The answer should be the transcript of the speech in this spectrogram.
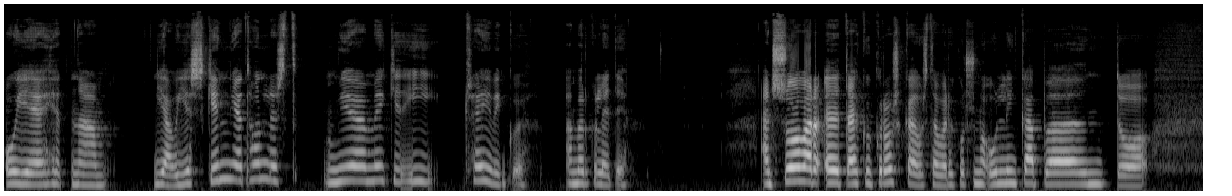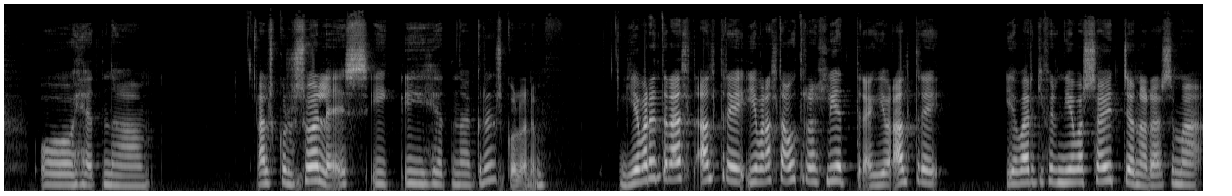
og ég hérna já, ég skynja tónlist mjög mikið í hreyfingu að mörguleiti en svo var auðvitað eitthvað gróska það var eitthvað svona úlingabönd og, og hérna alls konar svoleiðis í, í hérna grunnskólanum. Ég var aldrei, ég var alltaf ótrúlega hlétreg, ég var aldrei ég var ekki fyrir en ég var 17 ára sem að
